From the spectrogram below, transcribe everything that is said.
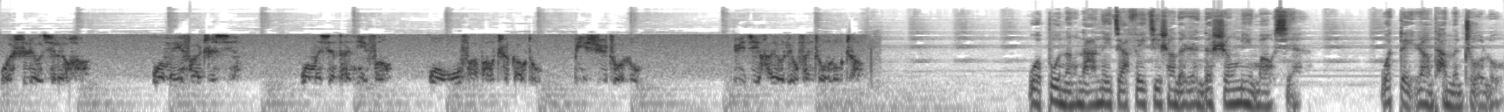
我是六七六号，我没法执行。我们现在逆风，我无法保持高度，必须着陆。预计还有六分钟路程。我不能拿那架飞机上的人的生命冒险，我得让他们着陆，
